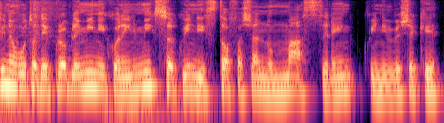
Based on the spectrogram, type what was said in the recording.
Fine ho avuto dei problemini con il mix, quindi sto facendo un mastering, quindi invece che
